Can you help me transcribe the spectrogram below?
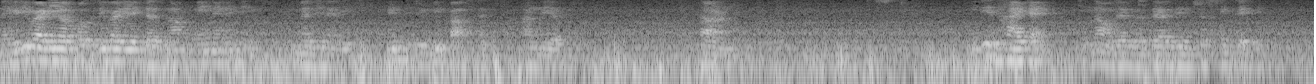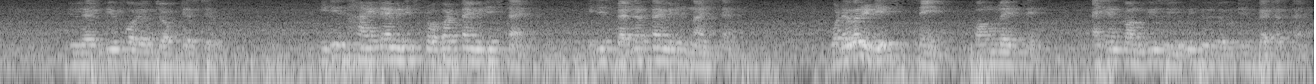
Negative idea or positive idea does not mean anything. It's imaginary. Be past tense, unreal. Turn. It is high time. Now there is a, there is interesting technique. It will help you for your job test. It is high time. It is proper time. It is time. It is better time. It is nice time. Whatever it is, same. Formula is same. I can confuse you with it is better time.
